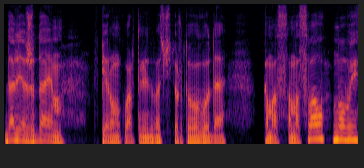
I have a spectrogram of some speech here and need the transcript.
Далее ожидаем первом квартале 2024 года КАМАЗ-самосвал новый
